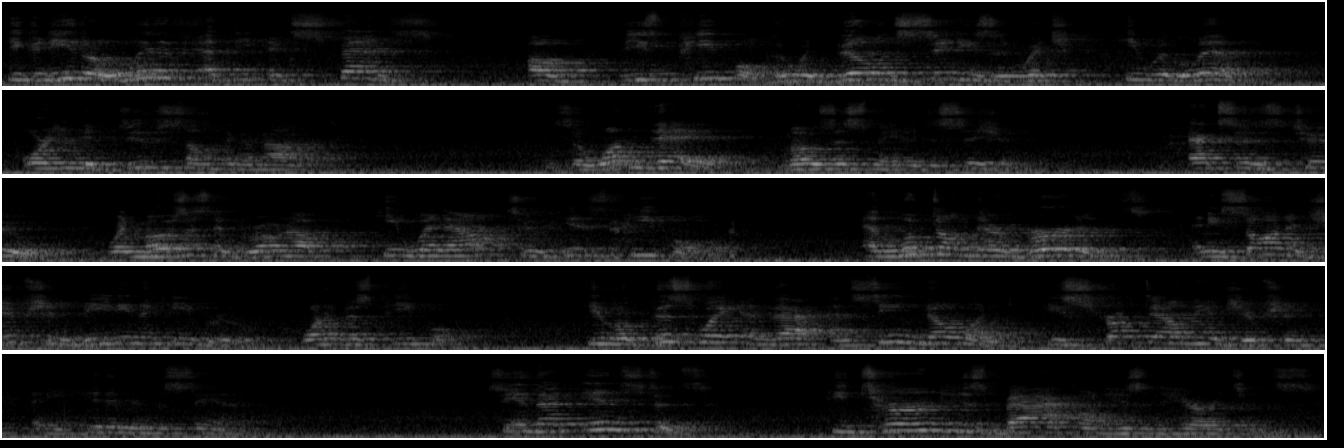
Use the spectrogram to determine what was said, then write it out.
He could either live at the expense of these people who would build cities in which he would live, or he could do something about it. And so one day, Moses made a decision. Exodus 2 When Moses had grown up, he went out to his people and looked on their burdens, and he saw an Egyptian beating a Hebrew, one of his people. He looked this way and that, and seeing no one, he struck down the Egyptian and he hid him in the sand. See, in that instant, he turned his back on his inheritance.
